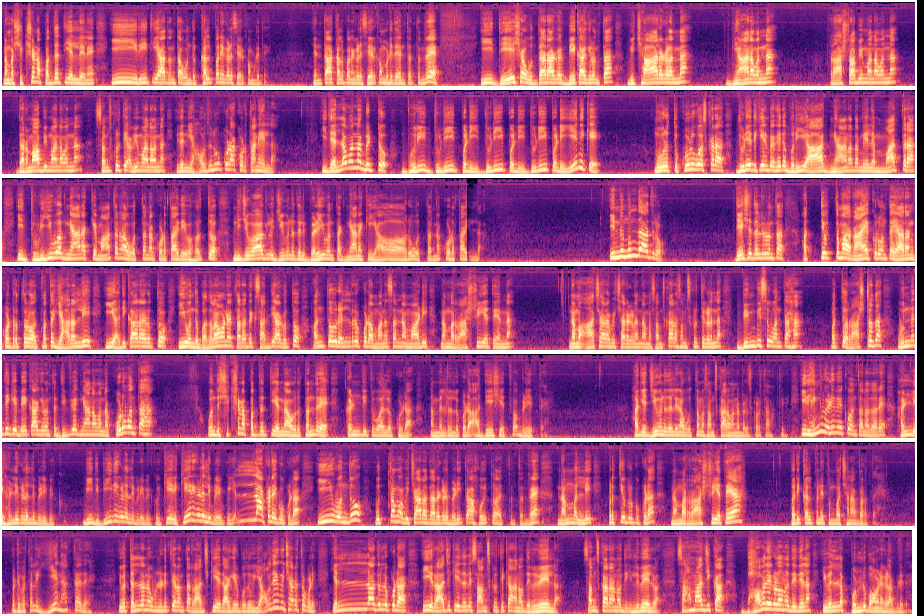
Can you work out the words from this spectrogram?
ನಮ್ಮ ಶಿಕ್ಷಣ ಪದ್ಧತಿಯಲ್ಲೇ ಈ ರೀತಿಯಾದಂಥ ಒಂದು ಕಲ್ಪನೆಗಳು ಸೇರ್ಕೊಂಡ್ಬಿಟ್ಟಿದೆ. ಎಂಥ ಕಲ್ಪನೆಗಳು ಸೇರ್ಕೊಂಡ್ಬಿಟ್ಟಿದೆ ಅಂತಂತಂದರೆ ಈ ದೇಶ ಉದ್ಧಾರ ಆಗಕ್ಕೆ ಬೇಕಾಗಿರುವಂಥ ವಿಚಾರಗಳನ್ನು, ಜ್ಞಾನವನ್ನು, ರಾಷ್ಟ್ರಾಭಿಮಾನವನ್ನು, ಧರ್ಮಾಭಿಮಾನವನ್ನು, ಸಂಸ್ಕೃತಿ ಅಭಿಮಾನವನ್ನು ಇದನ್ನು ಯಾವುದನ್ನೂ ಕೂಡ ಕೊಡ್ತಾನೆ ಇಲ್ಲ. ಇದೆಲ್ಲವನ್ನು ಬಿಟ್ಟು ಬರೀ ದುಡಿ ಪಡಿ ದುಡಿ ಪಡಿ ದುಡಿ ಪಡಿ ಏನಕ್ಕೆ? ಮೂರತ್ತು ಕೂಳಿಗೋಸ್ಕರ ದುಡಿಯೋದಕ್ಕೆ ಏನು ಬೇಕಾಗಿದೆ ಬರೀ ಆ ಜ್ಞಾನದ ಮೇಲೆ ಮಾತ್ರ, ಈ ದುಡಿಯುವ ಜ್ಞಾನಕ್ಕೆ ಮಾತ್ರ ನಾವು ಒತ್ತನ್ನು ಕೊಡ್ತಾ ಇದ್ದೇವೆ ಹೊರತು ನಿಜವಾಗಲೂ ಜೀವನದಲ್ಲಿ ಬೆಳೆಯುವಂಥ ಜ್ಞಾನಕ್ಕೆ ಯಾರೂ ಒತ್ತನ್ನು ಕೊಡ್ತಾ ಇಲ್ಲ. ಇನ್ನು ಮುಂದಾದರೂ ದೇಶದಲ್ಲಿರುವಂಥ ಅತ್ಯುತ್ತಮ ನಾಯಕರು ಅಂತ ಯಾರು ಅಂದ್ಕೊಂಡಿರ್ತಾರೋ ಮತ್ತು ಯಾರಲ್ಲಿ ಈ ಅಧಿಕಾರ ಇರುತ್ತೋ, ಈ ಒಂದು ಬದಲಾವಣೆ ತರೋದಕ್ಕೆ ಸಾಧ್ಯ ಆಗುತ್ತೋ, ಅಂಥವರೆಲ್ಲರೂ ಕೂಡ ಮನಸ್ಸನ್ನು ಮಾಡಿ ನಮ್ಮ ರಾಷ್ಟ್ರೀಯತೆಯನ್ನು, ನಮ್ಮ ಆಚಾರ ವಿಚಾರಗಳನ್ನು, ನಮ್ಮ ಸಂಸ್ಕಾರ ಸಂಸ್ಕೃತಿಗಳನ್ನು ಬಿಂಬಿಸುವಂತಹ ಮತ್ತು ರಾಷ್ಟ್ರದ ಉನ್ನತಿಗೆ ಬೇಕಾಗಿರುವಂಥ ದಿವ್ಯ ಜ್ಞಾನವನ್ನು ಕೊಡುವಂತಹ ಒಂದು ಶಿಕ್ಷಣ ಪದ್ಧತಿಯನ್ನು ಅವರು ತಂದರೆ ಖಂಡಿತವಾಗಲೂ ಕೂಡ ನಮ್ಮೆಲ್ಲರಲ್ಲೂ ಕೂಡ ಆ ದೇಶೀಯತ್ವ ಬೆಳೆಯುತ್ತೆ. ಹಾಗೆ ಜೀವನದಲ್ಲಿ ನಾವು ಉತ್ತಮ ಸಂಸ್ಕಾರವನ್ನು ಬೆಳೆಸ್ಕೊಳ್ತಾ ಹೋಗ್ತೀವಿ. ಇದು ಹೆಂಗೆ ಬೆಳಿಬೇಕು ಅಂತ ಅನ್ನೋದಾದರೆ ಹಳ್ಳಿ ಹಳ್ಳಿಗಳಲ್ಲಿ ಬೆಳಿಬೇಕು, ಬೀದಿ ಬೀದಿಗಳಲ್ಲಿ ಬೆಳಿಬೇಕು, ಕೇರಿ ಕೇರಿಗಳಲ್ಲಿ ಬೆಳಿಬೇಕು, ಎಲ್ಲ ಕಡೆಗೂ ಕೂಡ ಈ ಒಂದು ಉತ್ತಮ ವಿಚಾರಧಾರೆಗಳು ಬೆಳೀತಾ ಹೋಯ್ತು ಅಂತಂತಂದರೆ ನಮ್ಮಲ್ಲಿ ಪ್ರತಿಯೊಬ್ಬರಿಗೂ ಕೂಡ ನಮ್ಮ ರಾಷ್ಟ್ರೀಯತೆಯ ಪರಿಕಲ್ಪನೆ ತುಂಬ ಚೆನ್ನಾಗಿ ಬರುತ್ತೆ. ಬಟ್ ಇವತ್ತೆಲ್ಲ ಏನು ಇದೆ? ಇವತ್ತೆಲ್ಲ ನಾವು ನಡೀತಿರೋಂಥ ರಾಜಕೀಯದಾಗಿರ್ಬೋದು, ಯಾವುದೇ ವಿಚಾರ ತಗೊಳ್ಳಿ. ಎಲ್ಲದರಲ್ಲೂ ಕೂಡ ಈ ರಾಜಕೀಯದಲ್ಲಿ ಸಾಂಸ್ಕೃತಿಕ ಅನ್ನೋದು ಇಲ್ಲವೇ ಇಲ್ಲ. ಸಂಸ್ಕಾರ ಅನ್ನೋದು ಇಲ್ಲವೇ ಇಲ್ವಾ? ಸಾಮಾಜಿಕ ಭಾವನೆಗಳು ಅನ್ನೋದು ಇದೆಯಲ್ಲ, ಇವೆಲ್ಲ ಪೊಳ್ಳು ಭಾವನೆಗಳಾಗ್ಬಿಟ್ಟಿದೆ.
